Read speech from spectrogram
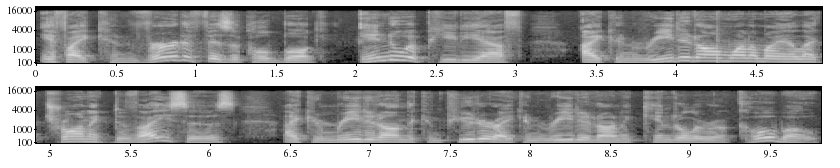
If I convert a physical book into a PDF, I can read it on one of my electronic devices. I can read it on the computer. I can read it on a Kindle or a Kobo,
